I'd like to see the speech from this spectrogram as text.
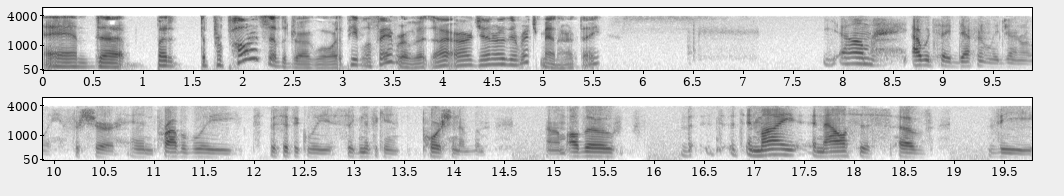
And uh, but the proponents of the drug war, the people in favor of it, are, are generally the rich men, aren't they? Um, I would say definitely generally, for sure, and probably specifically a significant portion of them. Um, although, th- in my analysis of the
